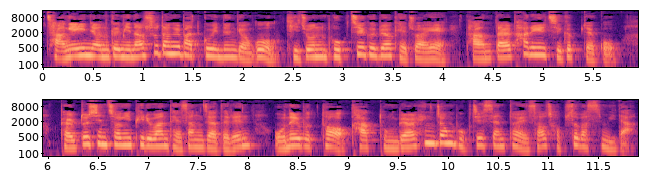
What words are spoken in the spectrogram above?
장애인 연금이나 수당을 받고 있는 경우 기존 복지급여 계좌에 다음 달 8일 지급되고 별도 신청이 필요한 대상자들은 오늘부터 각 동별 행정복지센터에서 접수받습니다.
